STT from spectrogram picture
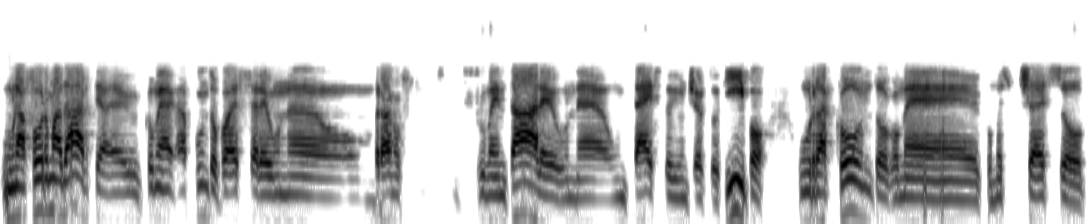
una forma d'arte, eh, come appunto può essere un, un brano strumentale, un, un, testo di un certo tipo, un racconto come, come è successo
